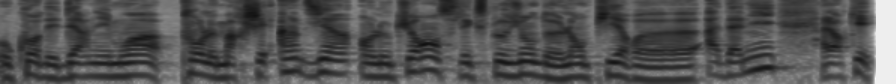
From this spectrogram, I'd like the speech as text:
au cours des derniers mois pour le marché indien, en l'occurrence, l'explosion de l'empire euh, Adani, alors qui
